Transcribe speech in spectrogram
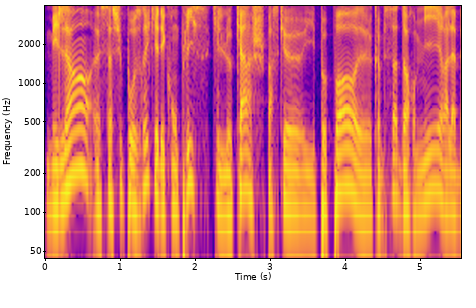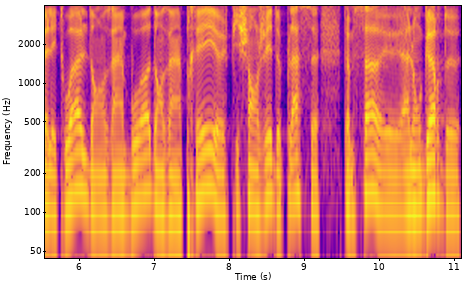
Mais là, euh, ça supposerait qu'il y ait des complices qui le cachent parce qu'il ne peut pas, euh, comme ça, dormir à la belle étoile dans un bois, dans un pré, euh, puis changer de place comme ça à longueur de,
